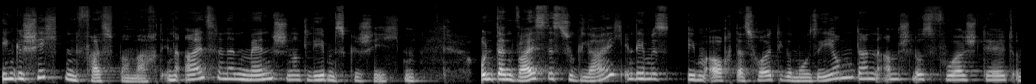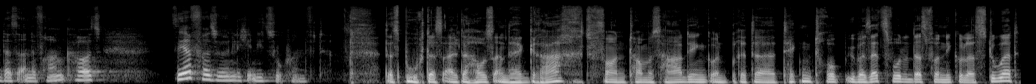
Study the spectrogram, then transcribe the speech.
in Geschichten fassbar macht, in einzelnen Menschen und Lebensgeschichten. Und dann weist es zugleich, indem es eben auch das heutige Museum dann am Schluss vorstellt und das Anne Frank Haus, sehr versöhnlich in die Zukunft. Das Buch Das alte Haus an der Gracht von Thomas Harding und Britta Teckentrupp. Übersetzt wurde das von Nicola Stewart.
